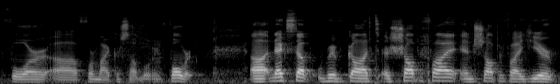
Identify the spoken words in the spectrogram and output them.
for uh, for Microsoft moving forward. Uh, next up, we've got Shopify, and Shopify here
